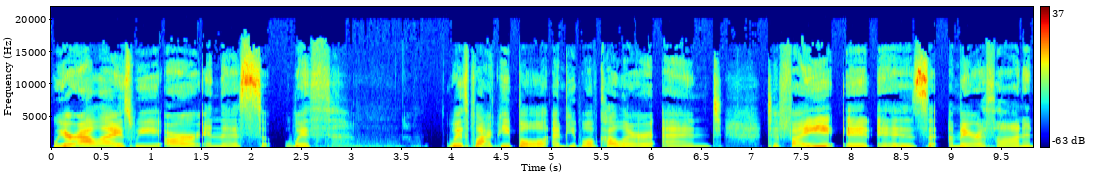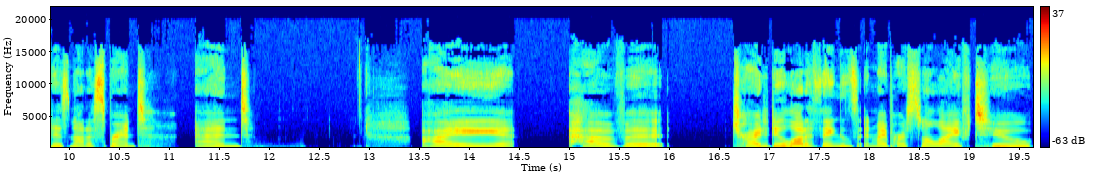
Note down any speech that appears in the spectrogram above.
we are allies. We are in this with with black people and people of color and to fight it is a marathon it is not a sprint and i have uh, tried to do a lot of things in my personal life to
